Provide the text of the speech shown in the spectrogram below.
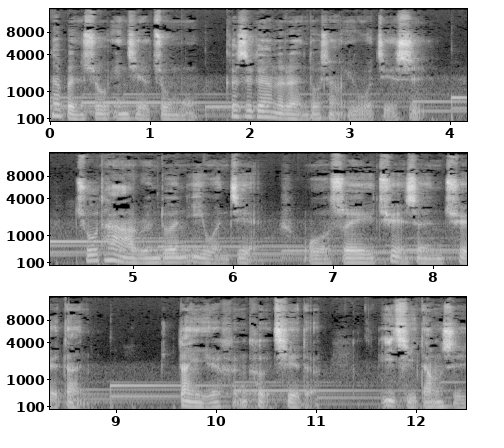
那本书引起了注目。各式各样的人都想与我结识。初踏伦敦译文界，我虽怯生怯淡，但也很可切的忆起当时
